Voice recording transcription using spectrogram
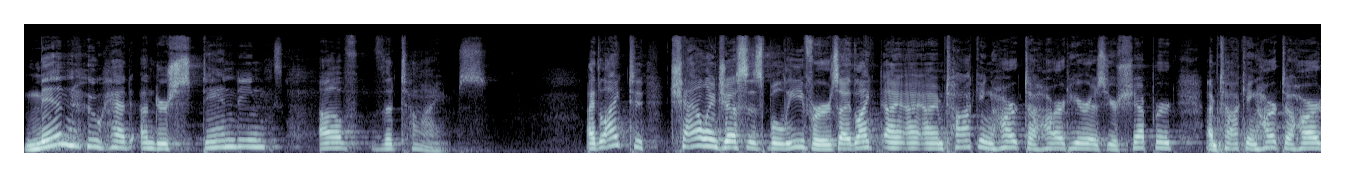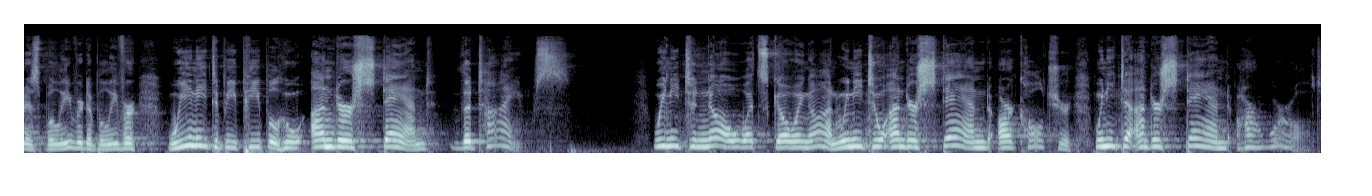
Men who had understanding of the times. I'd like to challenge us as believers. I'd like, I, I'm talking heart to heart here as your shepherd. I'm talking heart to heart as believer to believer. We need to be people who understand the times. We need to know what's going on. We need to understand our culture. We need to understand our world.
